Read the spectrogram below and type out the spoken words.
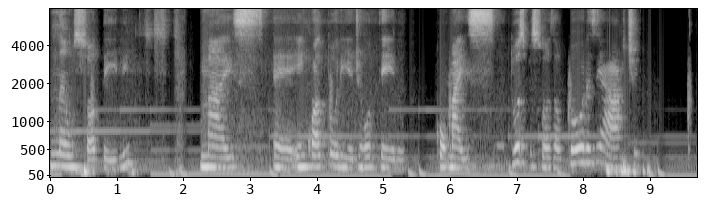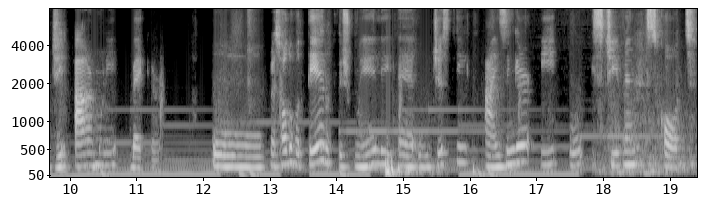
não só dele, mas é, em coautoria de roteiro com mais duas pessoas autoras e a arte de Harmony Becker. O pessoal do roteiro que fez com ele é o Justin Eisinger e o Steven Scott.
